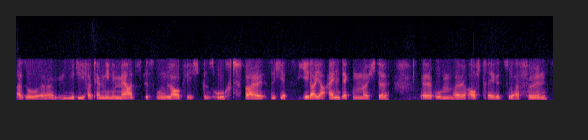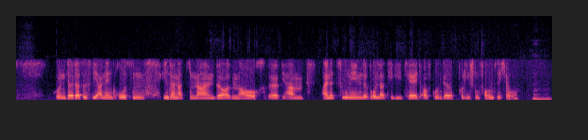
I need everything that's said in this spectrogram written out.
also mit Liefertermin im März, ist unglaublich gesucht, weil sich jetzt jeder ja eindecken möchte, um Aufträge zu erfüllen. Und das ist wie an den großen internationalen Börsen auch. wir haben eine zunehmende Volatilität aufgrund der politischen Verunsicherung. Mhm.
